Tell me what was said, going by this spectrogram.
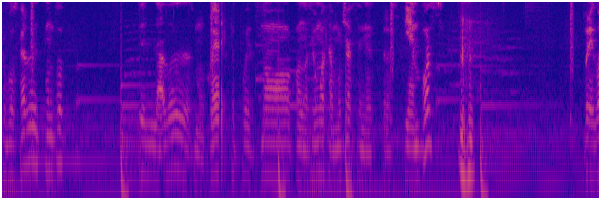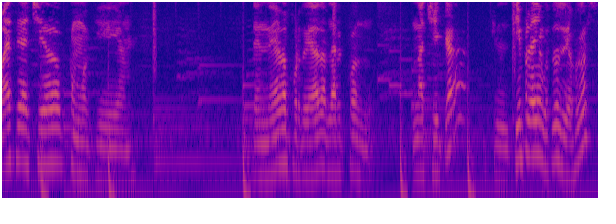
buscar el punto del lado de las mujeres, que pues no conocemos a muchas en nuestros tiempos, pero igual sería chido como que um, tener la oportunidad de hablar con una chica que siempre le hayan gustado los videojuegos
